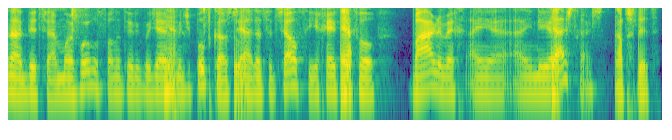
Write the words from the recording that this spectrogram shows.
nou, dit is een mooi voorbeeld van natuurlijk, wat jij Ja. doet met je podcast. Ja, dat is hetzelfde. Je geeft heel veel waarde weg aan je, aan je luisteraars. Absoluut.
